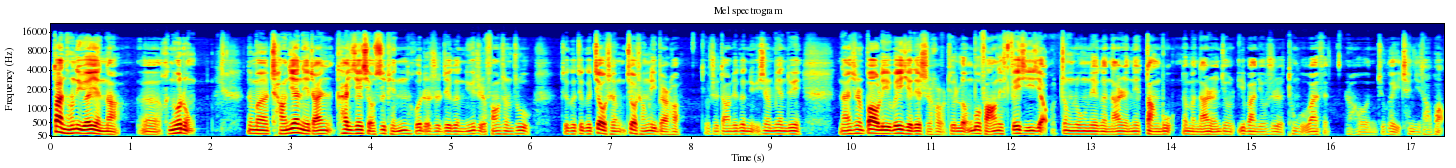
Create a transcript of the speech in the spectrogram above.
蛋疼的原因呢，呃很多种。那么常见的，咱看一些小视频或者是这个女子防身术这个这个教程教程里边哈。就是当这个女性面对男性暴力威胁的时候，就冷不防的飞起一脚，正中这个男人的裆部，那么男人就一般就是痛苦万分，然后你就可以趁机逃跑。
